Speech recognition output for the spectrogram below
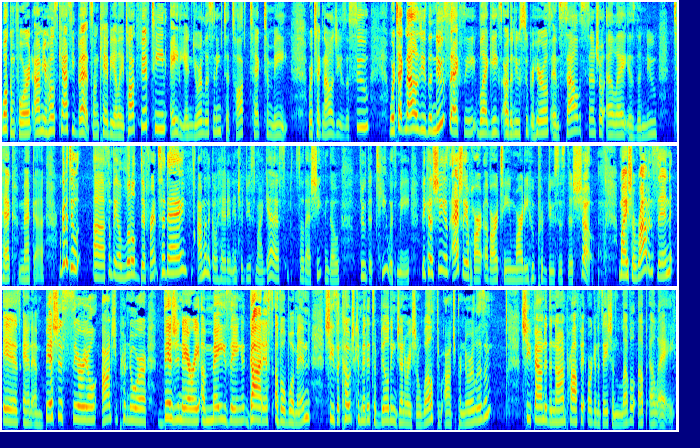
Welcome forward. I'm your host, Cassie Betts on KBLA Talk 1580, and you're listening to Talk Tech to Me, where technology is a sue, where technology is the new sexy, black geeks are the new superheroes, and South Central LA is the new tech mecca. We're going to do uh, something a little different today. I'm going to go ahead and introduce my guest so that she can go through the tea with me because she is actually a part of our team, Marty, who produces this show. Miesha Robinson is an ambitious serial entrepreneur, visionary, amazing goddess of a woman. She's a coach committed to building generational wealth through entrepreneurialism. She founded the nonprofit organization Level Up LA.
